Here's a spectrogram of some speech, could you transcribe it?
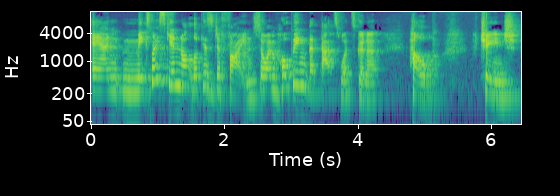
and makes my skin not look as defined. So I'm hoping that that's what's gonna help change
